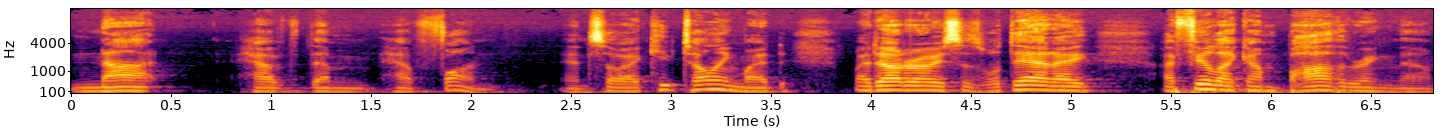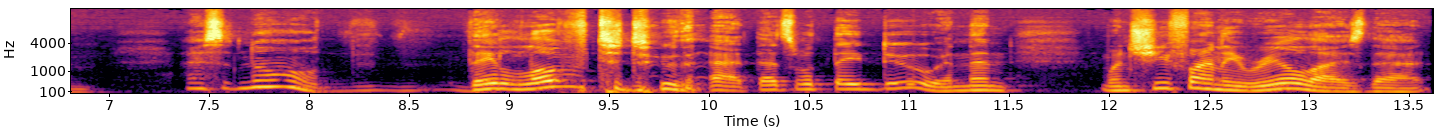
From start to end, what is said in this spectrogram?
not have them have fun. And so I keep telling my my daughter always says, "Well, Dad, I, I feel like I'm bothering them." I said, "No, they love to do that. That's what they do." And then when she finally realized that,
